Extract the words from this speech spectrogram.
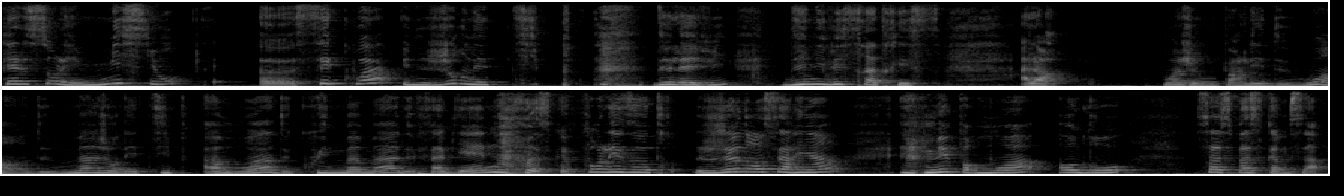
Quelles sont les missions? Euh, C'est quoi une journée type de la vie d'une illustratrice? Alors, moi, je vais vous parler de moi, hein, de ma journée type à moi, de Queen Mama, de Fabienne, parce que pour les autres, je n'en sais rien. Mais pour moi, en gros, ça se passe comme ça.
